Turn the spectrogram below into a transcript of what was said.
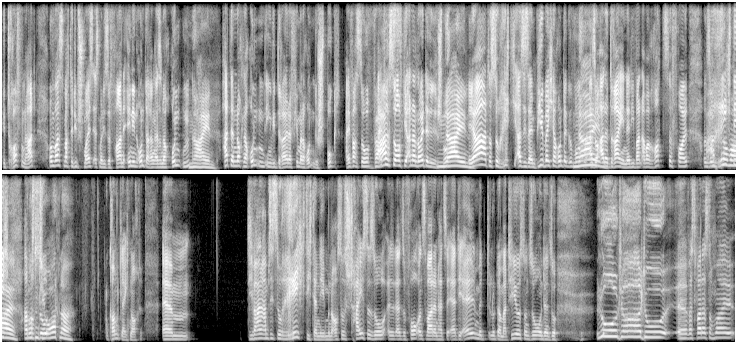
getroffen hat. Und was macht der Typ? Schmeißt erstmal diese Fahne in den Unterrang, also nach unten Nein. hat dann noch nach unten irgendwie drei oder viermal nach unten gespuckt. Einfach so, Was? einfach so auf die anderen Leute gespuckt. Nein. Ja, hat das so richtig, also seinen Bierbecher runtergeworfen. Nein. Also alle drei, ne? Die waren aber rotzevoll und so richtig. Abnormal. Haben Wo sind die so, Ordner? Kommt gleich noch. Ähm, die waren, haben sich so richtig daneben und auch so scheiße so, also vor uns war dann halt so RTL mit Lothar Matthäus und so und dann so, Lothar, du, äh, was war das nochmal?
